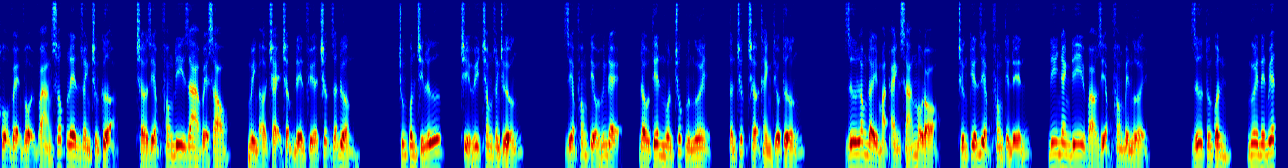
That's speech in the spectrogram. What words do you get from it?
hộ vệ vội vàng xốc lên doanh trướng cửa, chờ diệp phong đi ra về sau, mình ở chạy chậm đến phía trước dẫn đường. Trung quân chín lữ, chỉ huy trong doanh trướng. Diệp phong tiểu huynh đệ, đầu tiên muốn chúc mừng ngươi, tấn chức trở thành thiếu tướng. Dư long đầy mặt ánh sáng màu đỏ chứng kiến diệp phong tiến đến, đi nhanh đi vào diệp phong bên người. Dư tướng quân, ngươi nên biết,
